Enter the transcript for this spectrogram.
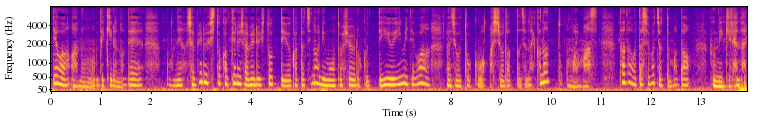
ではあのできるのでこうね喋る人かける喋る人っていう形のリモート収録っていう意味ではラジオトークは圧勝だったんじゃないかなと思います。ただ私はちょっとまだ踏み切れない。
